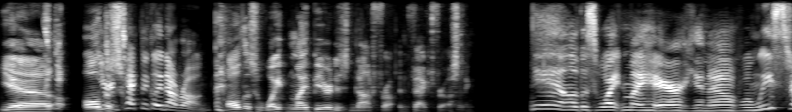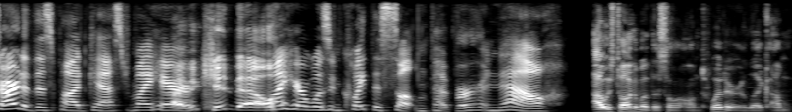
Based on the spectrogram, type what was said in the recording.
yeah, Y- all you're this technically not wrong. all this white in my beard is not, fro- in fact, frosting. Yeah, all this white in my hair, you know. When we started this podcast, my I have hair a kid now. my hair wasn't quite this salt and pepper, and now I was talking about this on, on Twitter. Like, I'm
